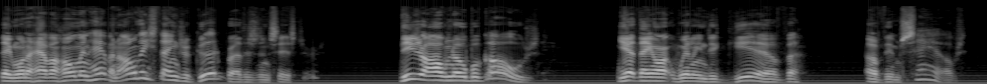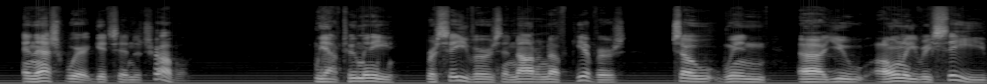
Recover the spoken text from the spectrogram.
They want to have a home in heaven. All these things are good, brothers and sisters. These are all noble goals. Yet they aren't willing to give of themselves. And that's where it gets into trouble. We have too many receivers and not enough givers. So when uh, you only receive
